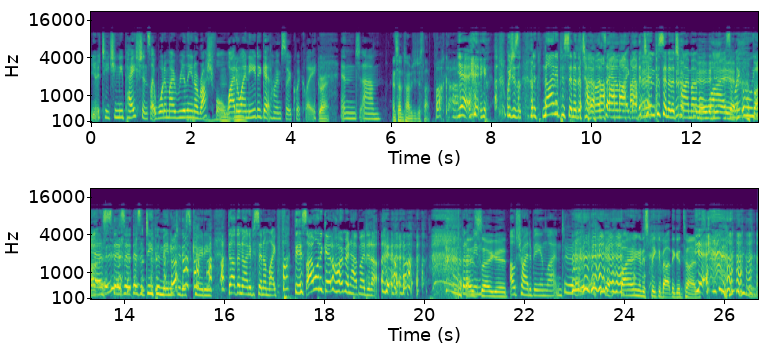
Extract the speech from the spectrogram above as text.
you know teaching me patience like what am I really in a rush for why do I need to get home so quickly Mm-hmm. Great. and um And sometimes you're just like, fuck off. yeah, which is ninety percent of the time I'd say I'm like that. The ten percent of the time I'm all Yeah, wise. yeah, I'm like, oh But- yes, there's a there's a deeper meaning to this, Cody. The other ninety percent I'm like, fuck this. I want to get home and have my dinner. but I That's mean, so good. I'll try to be enlightened. yeah, but I'm going to speak about the good times. Yeah.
